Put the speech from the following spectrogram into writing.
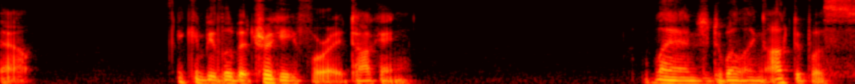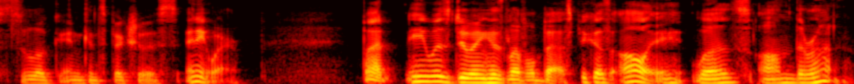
Now, it can be a little bit tricky for a talking, land dwelling octopus to look inconspicuous anywhere. But he was doing his level best because Ollie was on the run.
